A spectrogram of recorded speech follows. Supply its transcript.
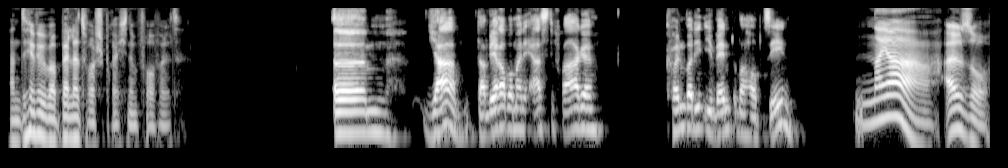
An dem wir über Bellator sprechen im Vorfeld. Ähm, ja, da wäre aber meine erste Frage: Können wir den Event überhaupt sehen? Naja, also,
